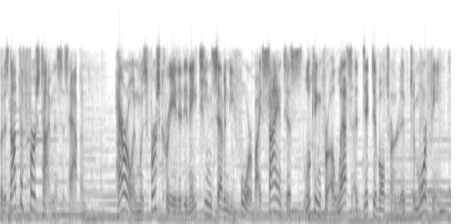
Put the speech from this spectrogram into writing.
but it's not the first time this has happened. Heroin was first created in 1874 by scientists looking for a less addictive alternative to morphine.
